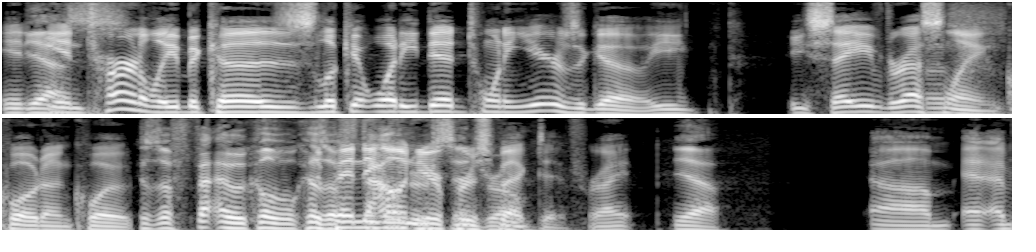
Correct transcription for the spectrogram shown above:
in, Yes. internally because look at what he did 20 years ago. He he saved wrestling, quote unquote. because of fa- because of Depending on your syndrome. perspective, right? Yeah. Um, I'm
